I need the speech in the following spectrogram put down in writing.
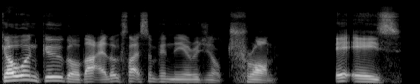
go and Google that. It looks like something in the original Tron. It is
